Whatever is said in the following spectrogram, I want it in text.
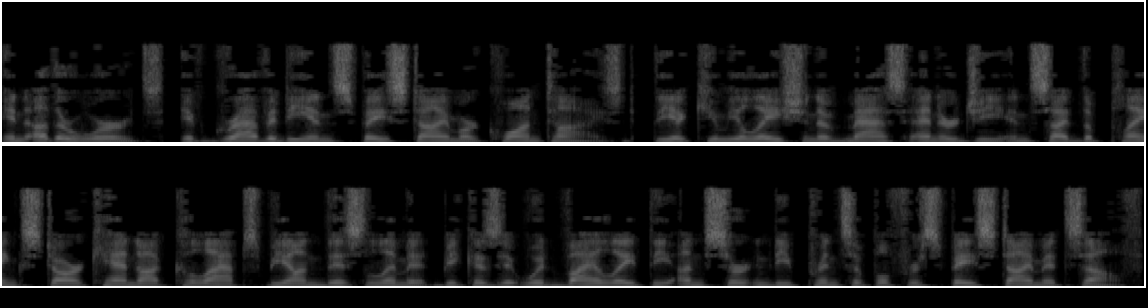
In other words, if gravity and spacetime are quantized, the accumulation of mass energy inside the Planck star cannot collapse beyond this limit because it would violate the uncertainty principle for spacetime itself.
